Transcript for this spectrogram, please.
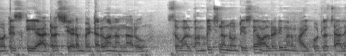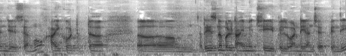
నోటీస్కి అడ్రస్ చేయడం బెటర్ అని అన్నారు. సో వాళ్ళు పంపించిన నోటీస్ని ఆల్రెడీ మనం హైకోర్టులో ఛాలెంజ్ చేశాము. హైకోర్టు రీజనబుల్ టైం ఇచ్చి పిలవండి అని చెప్పింది.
